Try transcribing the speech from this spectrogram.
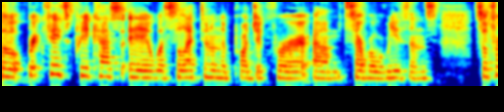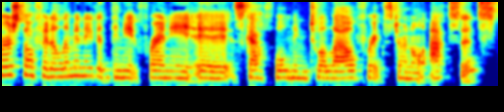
So Brickface Precast uh, was selected on the project for um, several reasons. So first off, it eliminated the need for any uh, scaffolding to allow for external access.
